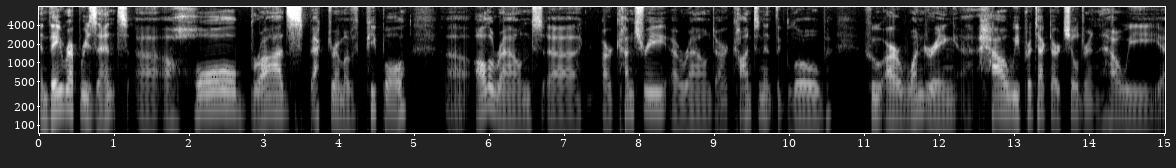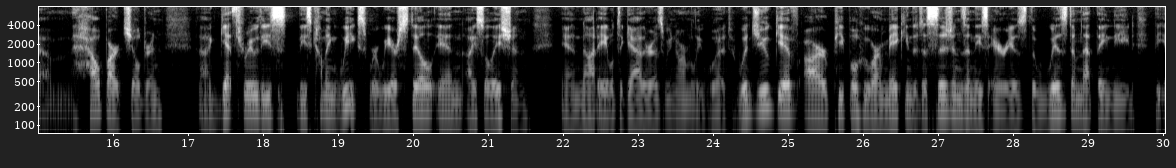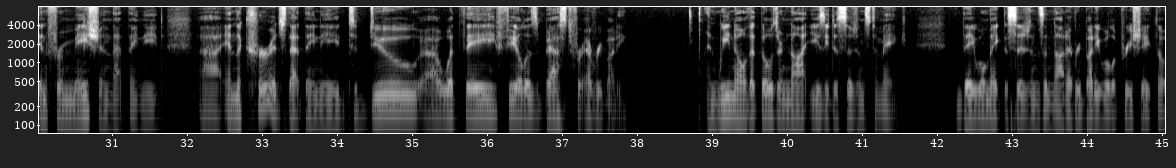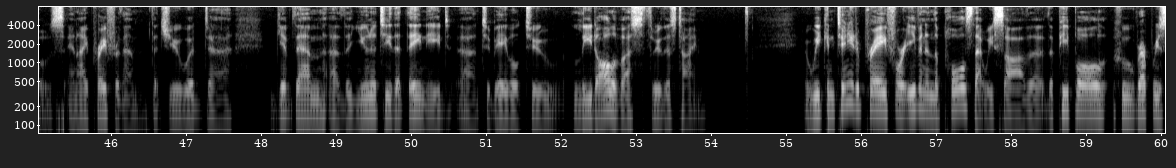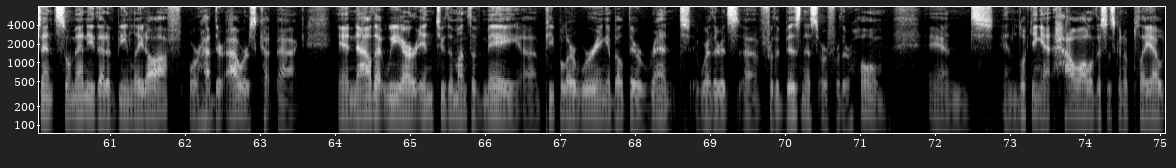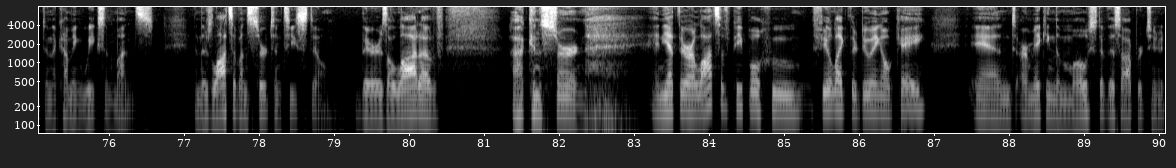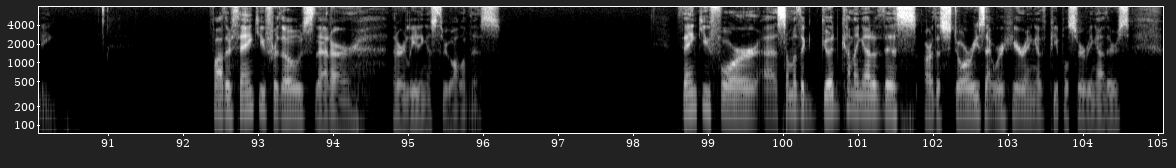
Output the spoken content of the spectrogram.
And they represent uh, a whole broad spectrum of people uh, all around uh, our country, around our continent, the globe, who are wondering how we protect our children, how we um, help our children uh, get through these, these coming weeks where we are still in isolation and not able to gather as we normally would. Would you give our people who are making the decisions in these areas the wisdom that they need, the information that they need, uh, and the courage that they need to do uh, what they feel is best for everybody? And we know that those are not easy decisions to make. They will make decisions, and not everybody will appreciate those. And I pray for them that you would. Uh, give them uh, the unity that they need uh, to be able to lead all of us through this time. We continue to pray for, even in the polls that we saw, the, the people who represent so many that have been laid off or had their hours cut back. And now that we are into the month of May, uh, people are worrying about their rent, whether it's uh, for the business or for their home, and, and looking at how all of this is going to play out in the coming weeks and months and there's lots of uncertainty still. There's a lot of uh, concern. And yet, there are lots of people who feel like they're doing okay and are making the most of this opportunity. Father, thank you for those that are, that are leading us through all of this. Thank you for uh, some of the good coming out of this are the stories that we're hearing of people serving others.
